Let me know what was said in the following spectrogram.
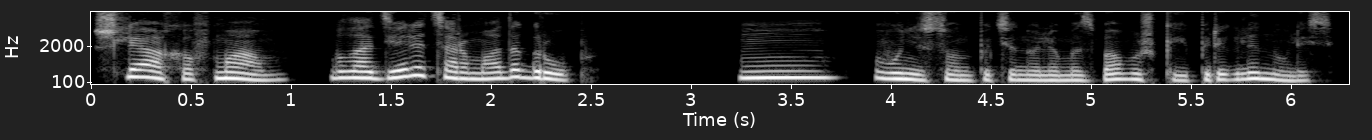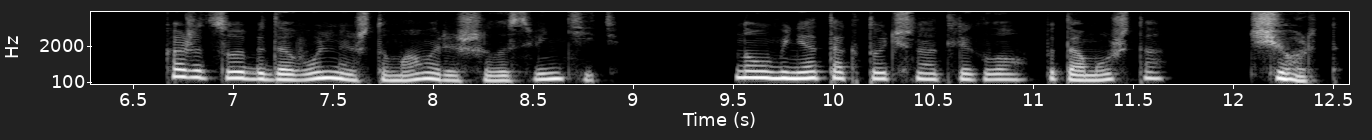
Шляхов, мам. Владелец Армада Групп. Ммм, в унисон потянули мы с бабушкой и переглянулись. Кажется, обе довольны, что мама решила свинтить. Но у меня так точно отлегло, потому что... Чёрт!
